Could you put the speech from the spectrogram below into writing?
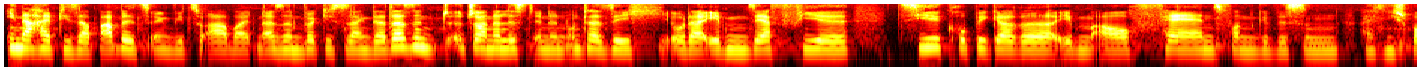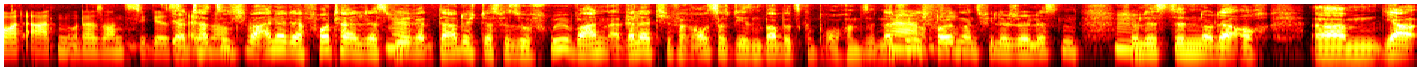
innerhalb dieser Bubbles irgendwie zu arbeiten. Also dann wirklich zu sagen, da, da sind JournalistInnen unter sich oder eben sehr viel zielgruppigere, eben auch Fans von gewissen, weiß nicht, Sportarten oder sonstiges. Ja, also tatsächlich also, war einer der Vorteile, dass wir dadurch, dass wir so früh waren, relativ heraus aus diesen Bubbles gebrochen sind. Natürlich ah, okay. folgen uns viele Journalisten, hm. Journalistinnen oder auch ähm, ja,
